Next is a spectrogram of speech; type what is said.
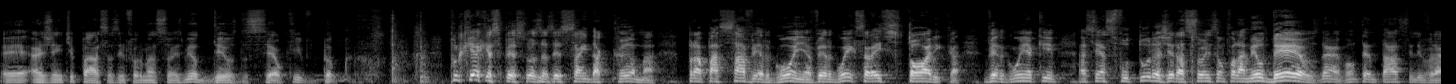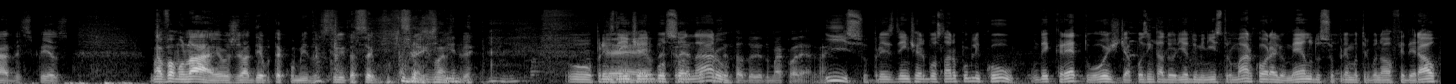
é, a gente passa as informações. Meu Deus do céu, que... Por que, é que as pessoas às vezes saem da cama para passar vergonha, vergonha que será histórica, vergonha que assim as futuras gerações vão falar, meu Deus, né? Vão tentar se livrar desse peso. Mas vamos lá, eu já devo ter comido uns 30 segundos aí, mas bem. O presidente É, Jair o decreto Bolsonaro. aposentadoria do Marco Aurélio, vai. Isso, o presidente Jair Bolsonaro publicou um decreto hoje de aposentadoria do ministro Marco Aurélio Mello, do Supremo Tribunal Federal.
